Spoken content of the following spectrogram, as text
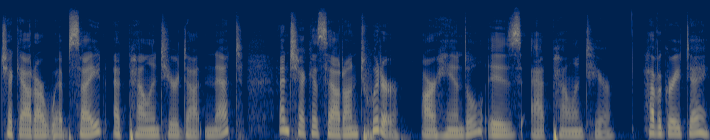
check out our website at palantir.net and check us out on Twitter. Our handle is at Palantir. Have a great day.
